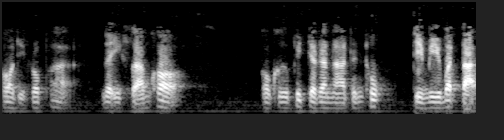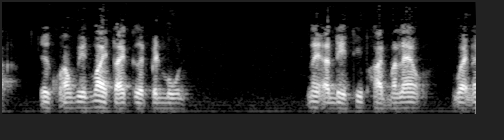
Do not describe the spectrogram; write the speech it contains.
ข้อที่ครบห้าและอีกสามข้อ ก็คือพิจารณาถึงทุกข์ที่มีวัตตะคือความเวียนว่ายตายเกิดเป็นมูล ในอดีตที่ผ่านมาแล้ว วันอ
